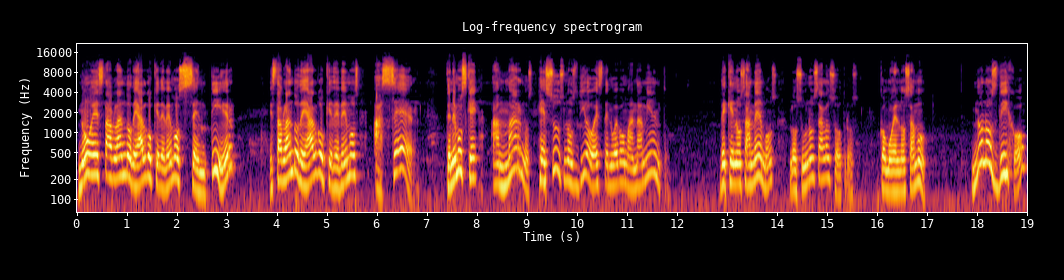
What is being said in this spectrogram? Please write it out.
No está hablando de algo que debemos sentir, está hablando de algo que debemos hacer. Tenemos que amarnos. Jesús nos dio este nuevo mandamiento de que nos amemos los unos a los otros como Él nos amó. No nos dijo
